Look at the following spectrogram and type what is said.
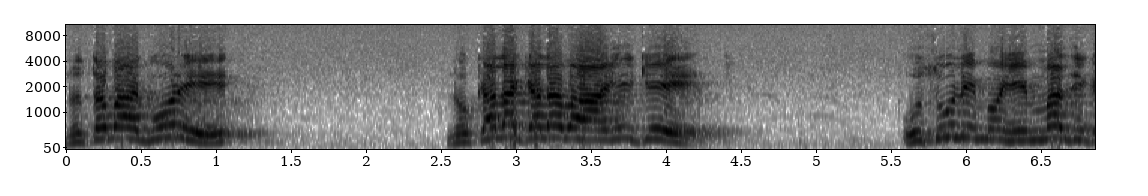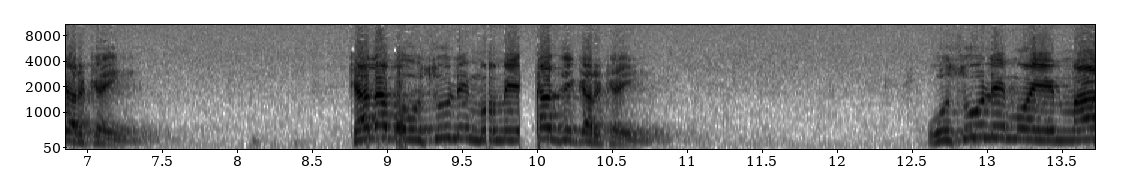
نو تبا ګوري نو کله کله به هغه کې اصول مهمه ذکر کړي. کله به اصول مهمه ذکر کړي. اصول مهمه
